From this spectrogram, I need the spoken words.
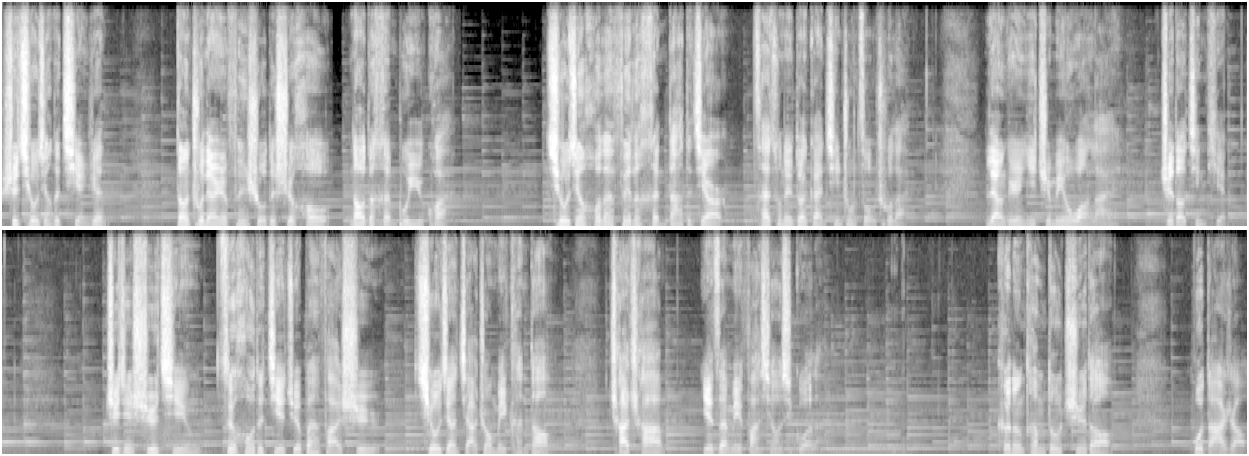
是球匠的前任，当初两人分手的时候闹得很不愉快，球匠后来费了很大的劲儿才从那段感情中走出来，两个人一直没有往来，直到今天。这件事情最后的解决办法是，球匠假装没看到，叉叉也再没发消息过来。可能他们都知道，不打扰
